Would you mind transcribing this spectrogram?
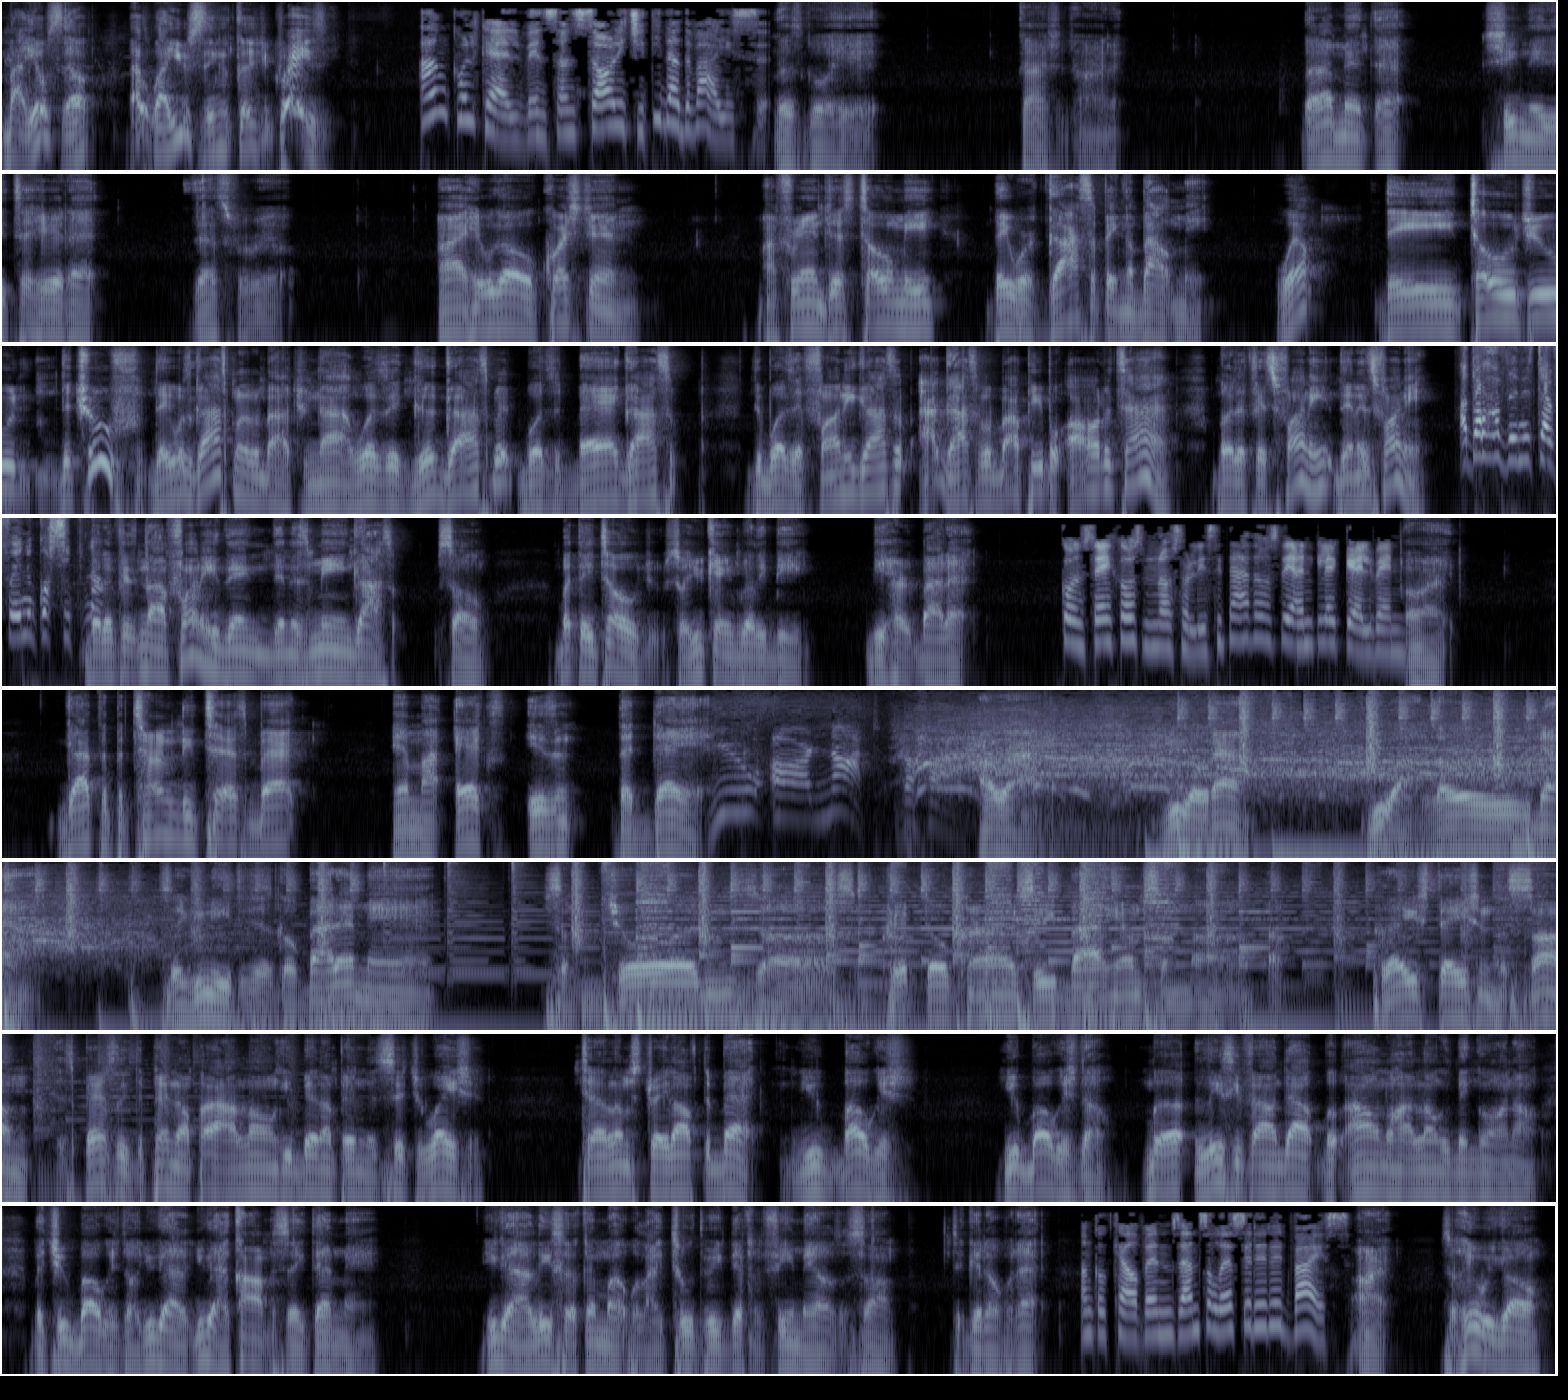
by yourself. That's why you single because you're crazy. Uncle Kelven's unsolicited advice. Let's go ahead. Gosh darn it. But I meant that. She needed to hear that. That's for real. All right, here we go. Question. My friend just told me they were gossiping about me. Well, they told you the truth. They was gossiping about you. Now, was it good gossip? Was it bad gossip? Was it funny gossip? I gossip about people all the time. But if it's funny, then it's funny. I don't have any time for any gossip now. But if it's not funny, then then it's mean gossip. So, but they told you, so you can't really be be hurt by that. Consejos no solicitados de Uncle Kelven. All right. Got the paternity test back, and my ex isn't the dad. You are not the father. All right. You low down. You are low down. So you need to just go buy that man some Jordans, uh, some cryptocurrency, buy him some uh, a PlayStation or something, especially depending on how long he been up in the situation. Tell him straight off the bat, you bogus. You bogus though. But at least he found out, but I don't know how long it's been going on. But you bogus though. You gotta you gotta compensate that man. You gotta at least hook him up with like two, three different females or something to get over that. Uncle Kelven's unsolicited advice. All right. So here we go.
